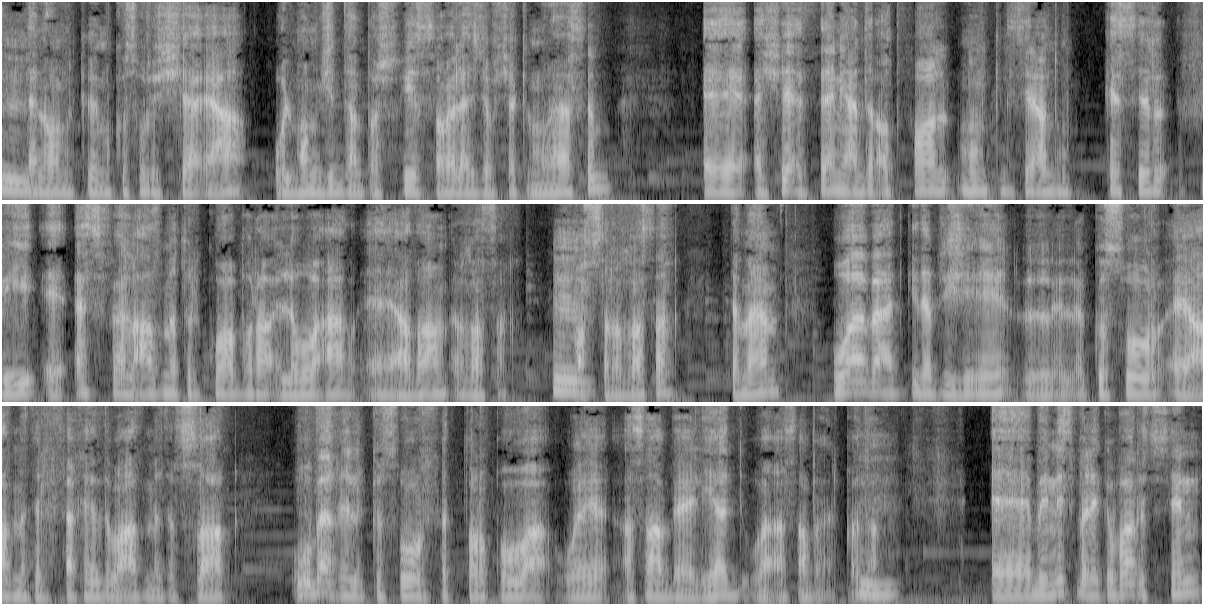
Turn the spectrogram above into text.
مم. لأنه من الكسور الشائعة والمهم جدا تشخيصها وعلاجها بشكل مناسب. آه الشيء الثاني عند الأطفال ممكن يصير عندهم كسر في آه أسفل عظمة الكعبره اللي هو آه، عظام الرسغ. مفصل الرسغ تمام وبعد كده بتيجي إيه ال- الكسور آه، عظمة الفخذ وعظمة الساق وباقي الكسور في الترقوة وأصابع اليد وأصابع القدم. آه، بالنسبة لكبار السن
